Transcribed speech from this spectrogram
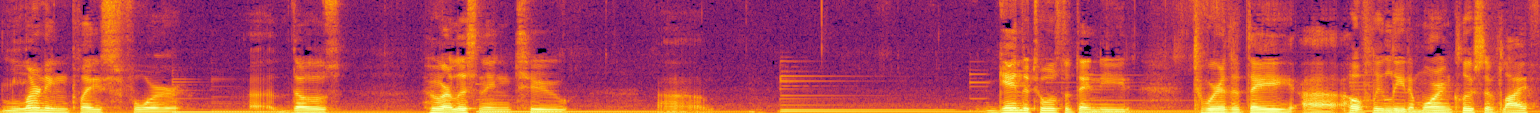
learning place for uh, those who are listening to uh, gain the tools that they need to where that they uh, hopefully lead a more inclusive life.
